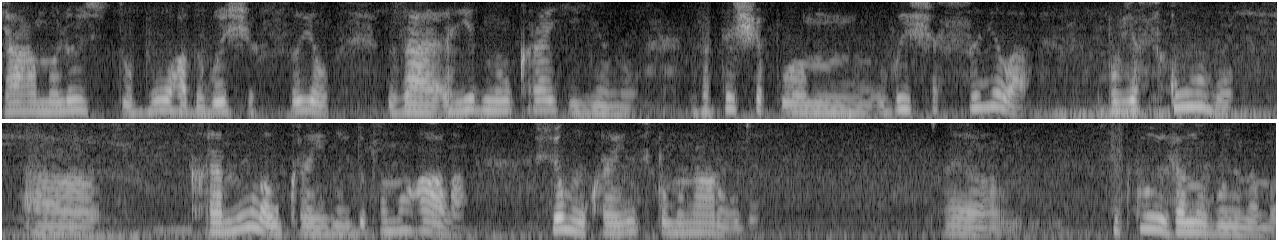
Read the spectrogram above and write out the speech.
Я молюсь до Бога, до вищих сил за рідну Україну, за те, щоб вища сила обов'язково хранила Україну і допомагала всьому українському народу. Е, слідкую за новинами.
